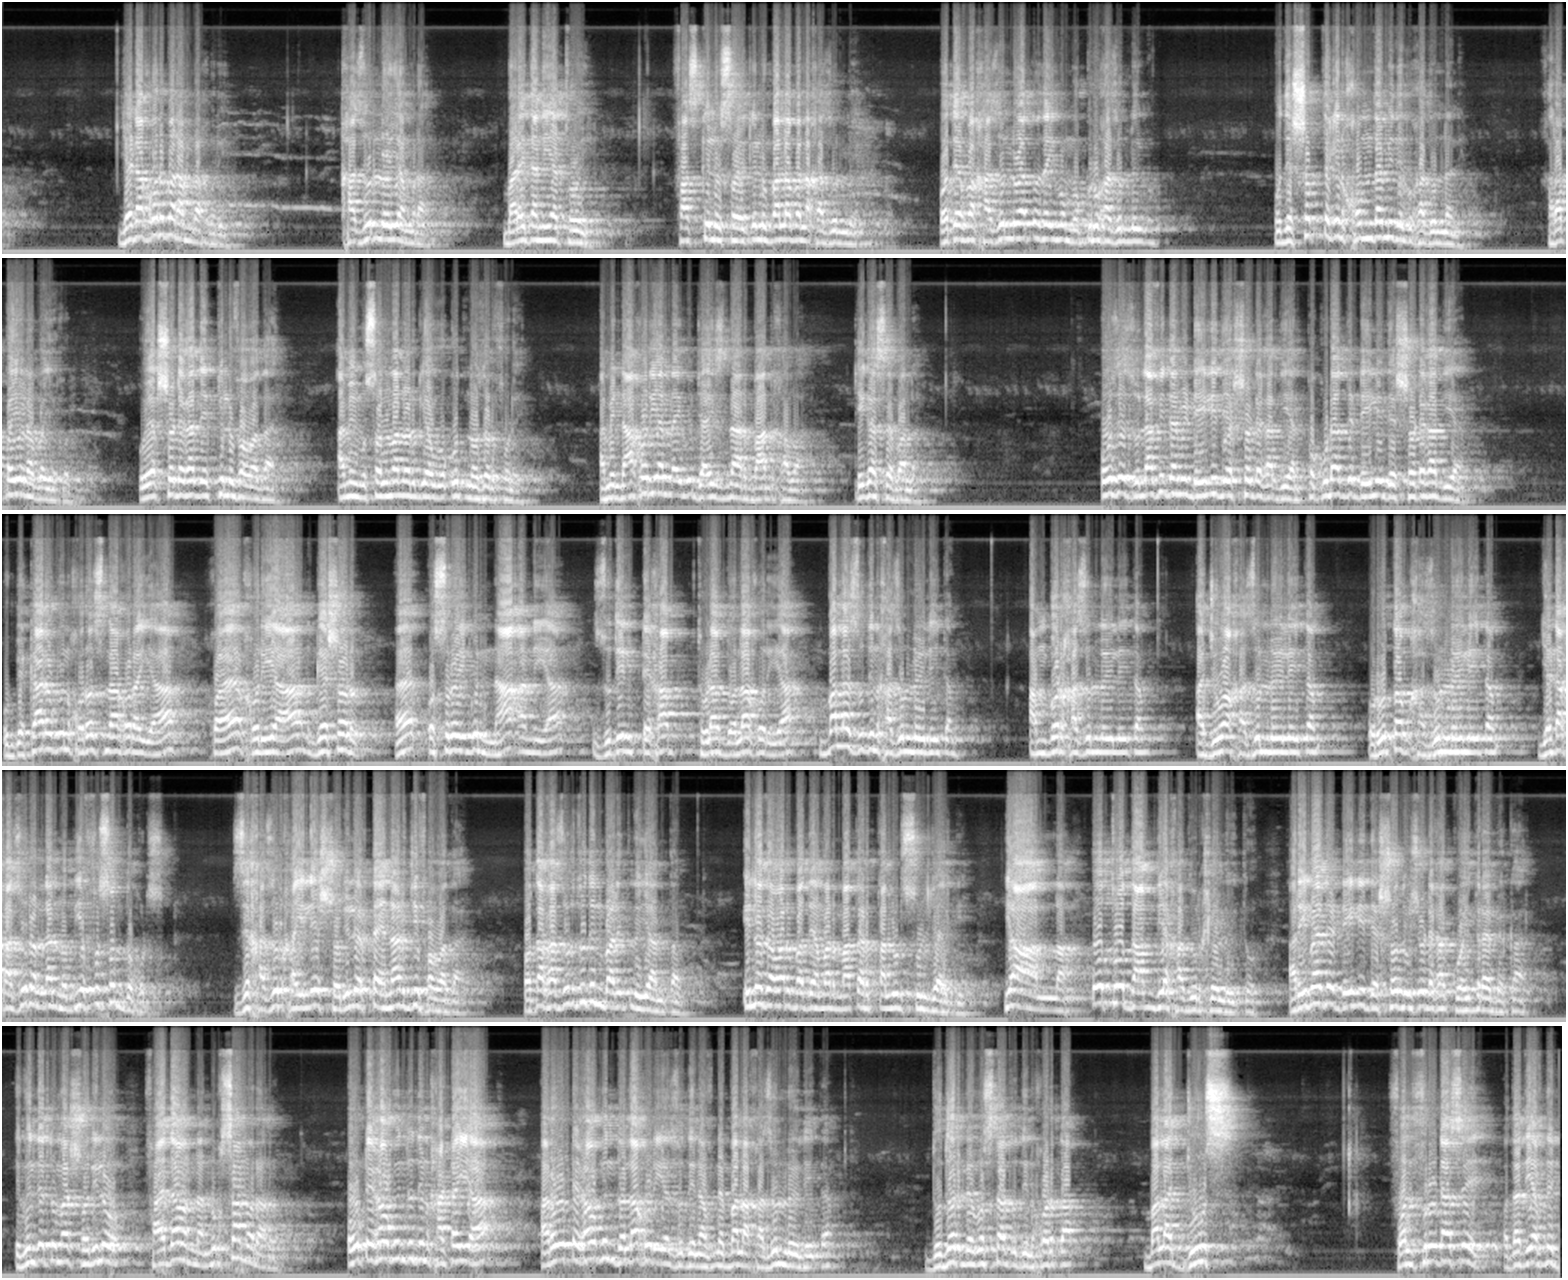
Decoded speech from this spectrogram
যেটা করবার আমরা করি। খাজুর লই আমরা, বাড়িতে নিয়ে থই। পাঁচ কিলো, ছয় কিলো, বালা বালা খাজুর লই। ওদের বা খাজুর লোয়া তো যাইব, মকরু খাজুর লইব। ওদের সব থেকে কম দামি দেখো খাজুর নানি। খারাপ পাইও না পাই এখন। ও একশো টাকা দিয়ে কিলো পাওয়া যায়। আমি মুসলমানের গিয়া বহুত নজর পড়ে। আমি না করিয়ার নাই যাইজ না আর বাদ খাওয়া। ঠিক আছে, বালা। ও যে জুলাফি দামি ডেইলি দেড়শো টাকা দিয়ার যে ডেইলি দেড়শো টাকা দিয়া, ও বেকার ওগুন খরচ না করাইয়া করিয়া গ্যাসর হ্যাঁ অস্ত্র এগুন না আনিয়া, যদিন টেকা, থোড়া দলা করিয়া, বালা যদিন খাজুর লই লইতাম আম্বর খাজুর লই লইতাম আজুয়া খাজুর লই লইতাম, রুতব খাজুর লই লইতাম, যেটা খাজুর আল্লাহ নবী পছন্দ করছে। যে খাজুর খাইলে শরীরে একটা এনার্জি পাওয়া যায়। ওটা খাজুর দুদিন বাড়িতে লইয়া আনতাম। ইনো যাওয়ার বাদে আমার মাথার তালুর চুল যায় কি ইয়া আল্লাহ, ও তো দাম দিয়া খাজুর খেয়ে লইতো। আর এবার ডেইলি দেড়শো, দুইশো টাকা কুয়াইতরায় বেকার। এগুলিতে তোমার শরীরও ফায়দা হন না নুকসান ওর আরও ও টেকাও কিন্তু দিন খাটাইয়া, আর ও টেকাও কিন্তু দোলা করিয়া যদিন আপনি বালা খাজুর লই লইতা দুধের ব্যবস্থা দুদিন করতা বালা জুস ফল ফ্রুট আছে ওটা দিয়ে আপনি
